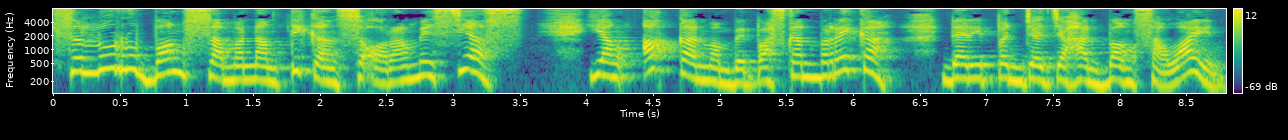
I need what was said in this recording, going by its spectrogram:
seluruh bangsa menantikan seorang Mesias yang akan membebaskan mereka dari penjajahan bangsa lain.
